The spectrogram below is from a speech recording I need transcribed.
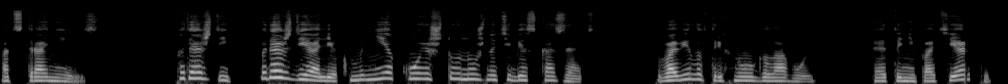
отстранилась. — Подожди, Подожди, Олег, мне кое-что нужно тебе сказать. Вавилов тряхнул головой. Это не потерпит.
